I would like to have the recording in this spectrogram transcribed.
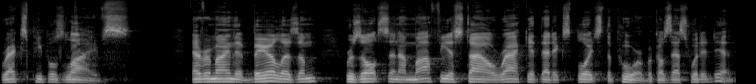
wrecks people's lives. Never mind that Baalism results in a mafia style racket that exploits the poor, because that's what it did.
